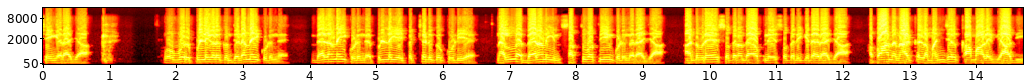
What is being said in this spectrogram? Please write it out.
செய்யுங்க ராஜா. ஒவ்வொரு பிள்ளைகளுக்கும் திடனை கொடுங்க. பலனை கொடுங்க. பிள்ளையை பெற்றெடுக்கக்கூடிய நல்ல பலனையும் சத்துவத்தையும் கொடுங்க ராஜா. ஆண்டவரே சுதரந்தாப்புனே சுதரிக்கிற ராஜா. அப்பா அந்த நாட்கள்ல மஞ்சள் காமாலை வியாதி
